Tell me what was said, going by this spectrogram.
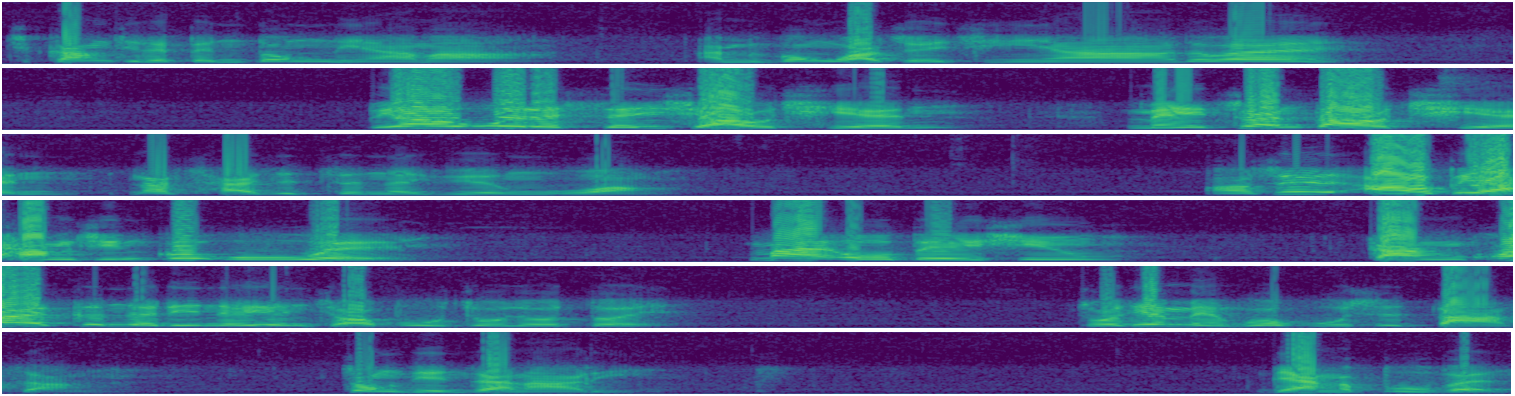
就刚起来本东年嘛，还没讲偌侪钱啊，对不对？不要为了省小钱没赚到钱，那才是真的冤枉啊！所以后边行情够有诶，卖欧北箱，赶快跟着林德燕脚步做就对。昨天美国股市大涨，重点在哪里？两个部分，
